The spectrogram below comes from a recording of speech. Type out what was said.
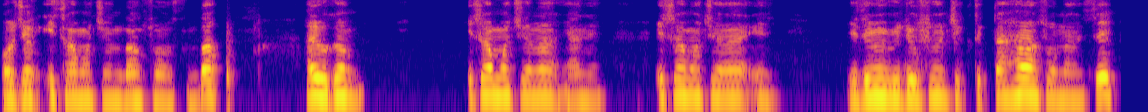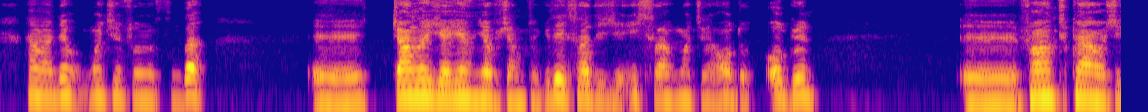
olacak İslam maçından sonrasında. Hadi bakalım İslam maçını yani İslam maçını izleme videosunu çıktıktan hemen sonra ise hemen de maçın sonrasında e, canlı yayın yapacağım tabii de sadece İslam maçını oldu. O gün e, fanatik Fenerbahçe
